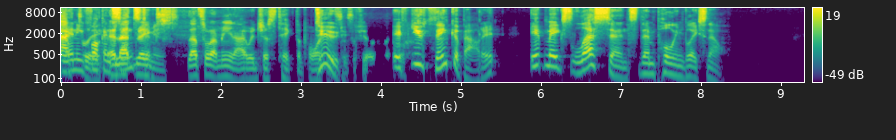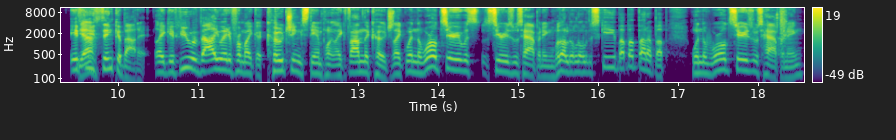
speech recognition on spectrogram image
any fucking and sense that to me. makes, That's what I mean. I would just take the point. Dude, since the field goal. If you think about it, it makes less sense than pulling Blake Snell. If Yeah. you think about it, like if you evaluate it from like a coaching standpoint, like if I'm the coach, like when the World Series was series was happening, ski, when the World Series was happening,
